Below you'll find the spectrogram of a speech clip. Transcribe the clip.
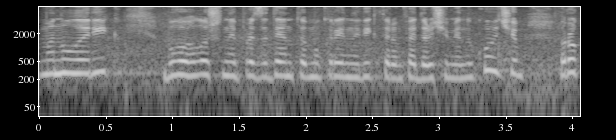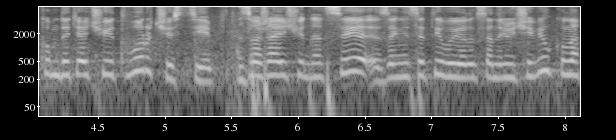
Минулий рік був оголошений президентом України Віктором Федоровичем Януковичем роком дитячої творчості. Зважаючи на це, за ініціативою Олександра Юрійовича Вілкула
